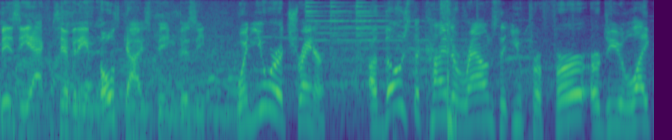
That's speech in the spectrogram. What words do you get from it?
busy activity and both guys being busy. When you were a trainer, are those the kind of rounds that you prefer or do you like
